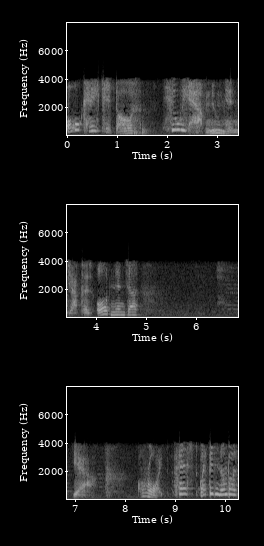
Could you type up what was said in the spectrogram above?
Okay, kiddos. Here we have new ninja, cause old ninja. Yeah. Alright, first weapon number.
